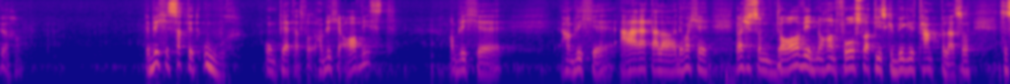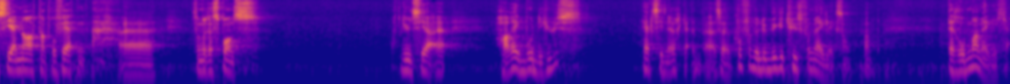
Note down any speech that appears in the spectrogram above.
Hør ham. Det blir ikke sagt et ord om Peters forhold. Han blir ikke avvist. Han blir ikke, han blir ikke æret. Eller, det, var ikke, det, var ikke, som David når han foreslo at vi skulle bygge tempelet. Så, så sier Nathan, profeten, eh, som respons at Gud sier eh, Har jeg bodd i hus? Helt siden yrket. Altså, hvorfor vil du bygge et hus for meg, liksom? Det rommer meg ikke.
